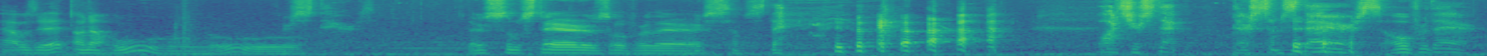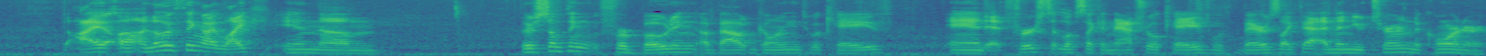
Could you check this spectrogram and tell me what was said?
That was it? Oh no. Ooh. Ooh. There's stairs. There's some stairs over there. There's some stairs. Watch your step. There's some stairs over there. I uh, another thing I like in um, there's something foreboding about going into a cave, and at first it looks like a natural cave with bears like that, and then you turn the corner,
